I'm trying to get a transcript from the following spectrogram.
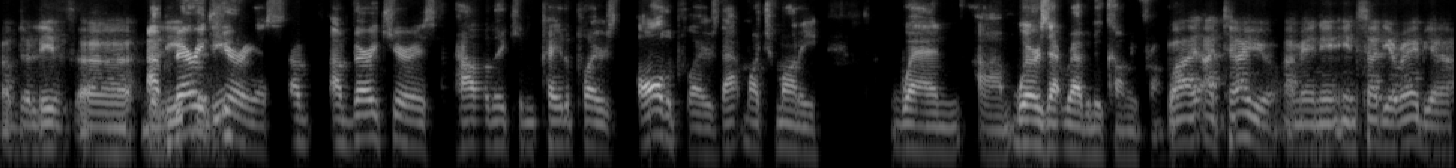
of the LIV. Uh, the I'm very curious. I'm, I'm very curious how they can pay the players, all the players, that much money. When um, where is that revenue coming from? Well, I, I tell you, I mean, in, in Saudi Arabia,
